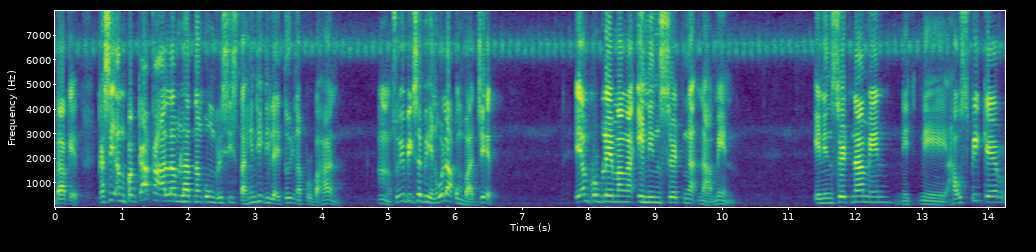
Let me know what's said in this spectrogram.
Bakit? Kasi ang pagkakaalam lahat ng kongresista, hindi nila ito inaprubahan. Mm, so, ibig sabihin, wala akong budget. Eh, ang problema nga, in-insert nga namin. In-insert namin ni, ni House Speaker,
